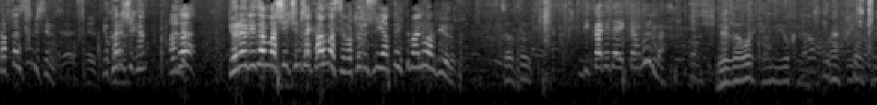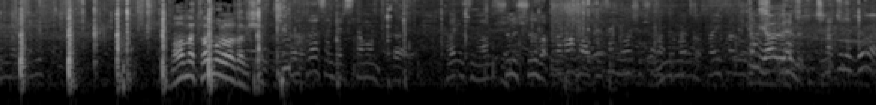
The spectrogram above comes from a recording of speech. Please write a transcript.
kaptan siz misiniz? Yukarı çıkın. Burada görevliden başka kimse kalmasın. Otobüsün yapma ihtimali var diyoruz. Dikkat ederekten vurun da. Nerede var ki abi yok ya. Muhammed var mı orada bir şey? Kırarsan gerisi tamam mı? Hangisini abi? Şunu şunu bak. Sen az al sen yavaş yavaş attırmaya çalış. Ben yukarı doğru. Ya öyle mi? Çıkartırız değil mi?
